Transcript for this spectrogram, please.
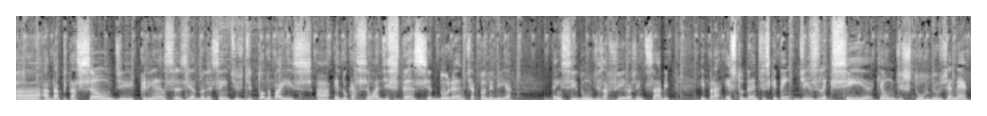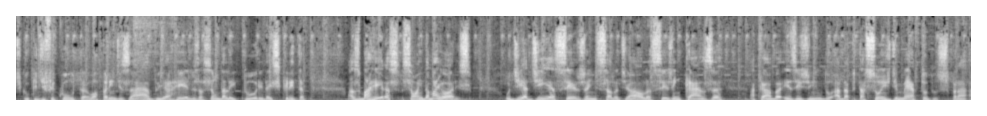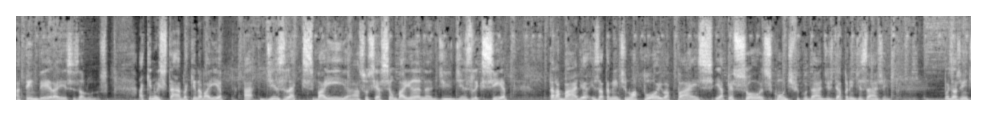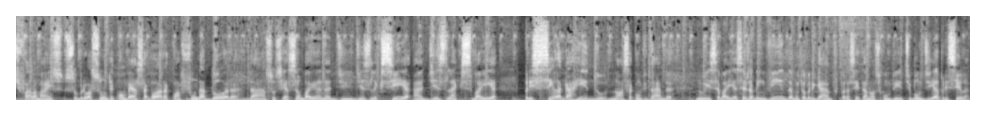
A adaptação de crianças e adolescentes de todo o país à educação à distância durante a pandemia tem sido um desafio, a gente sabe. E para estudantes que têm dislexia, que é um distúrbio genético que dificulta o aprendizado e a realização da leitura e da escrita, as barreiras são ainda maiores. O dia a dia, seja em sala de aula, seja em casa, acaba exigindo adaptações de métodos para atender a esses alunos. Aqui no estado, aqui na Bahia, a Dislex Bahia, a Associação Baiana de Dislexia, trabalha exatamente no apoio a pais e a pessoas com dificuldades de aprendizagem. Pois a gente fala mais sobre o assunto e conversa agora com a fundadora da Associação Baiana de Dislexia, a Dislex Bahia, Priscila Garrido, nossa convidada Issa Bahia. Seja bem-vinda, muito obrigado por aceitar nosso convite. Bom dia, Priscila.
